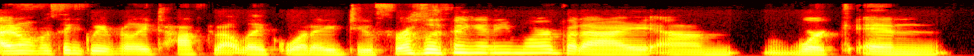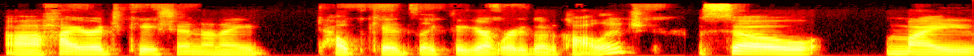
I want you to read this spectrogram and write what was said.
I don't think we've really talked about like what I do for a living anymore, but I um work in uh, higher education and I help kids like figure out where to go to college. So my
